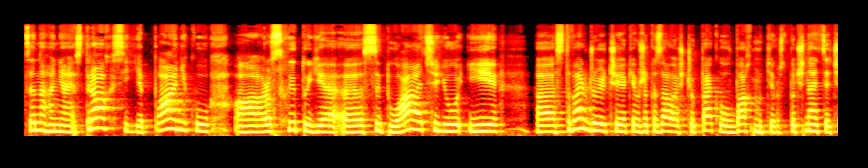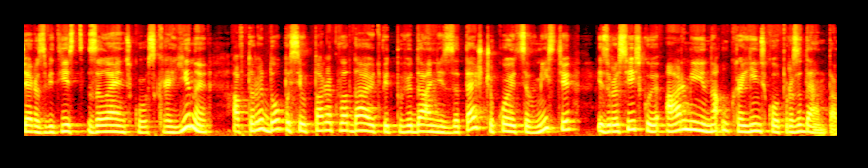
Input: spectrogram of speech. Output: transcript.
це наганяє страх, сіє паніку, розхитує ситуацію і. Стверджуючи, як я вже казала, що пекло в Бахмуті розпочнеться через від'їзд Зеленського з країни, автори дописів перекладають відповідальність за те, що коїться в місті із російської армії на українського президента.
